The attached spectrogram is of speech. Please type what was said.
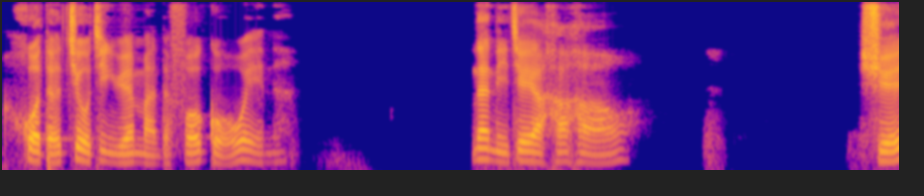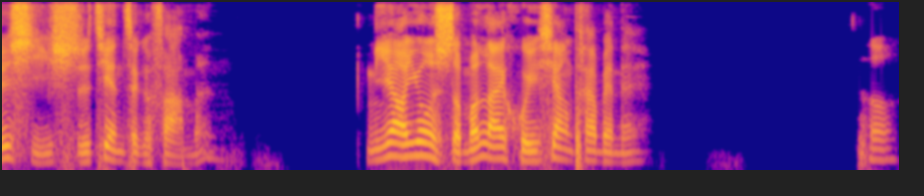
获得就近圆满的佛果位呢？那你就要好好学习实践这个法门。你要用什么来回向他们呢？嗯，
